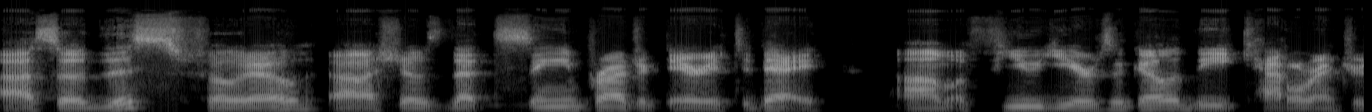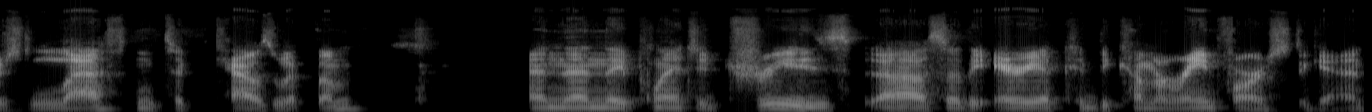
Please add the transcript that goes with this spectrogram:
Uh, so this photo uh, shows that same project area today. Um, a few years ago, the cattle ranchers left and took cows with them. And then they planted trees uh, so the area could become a rainforest again.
